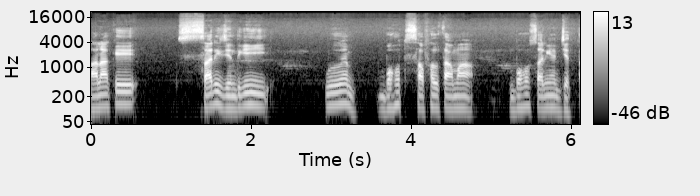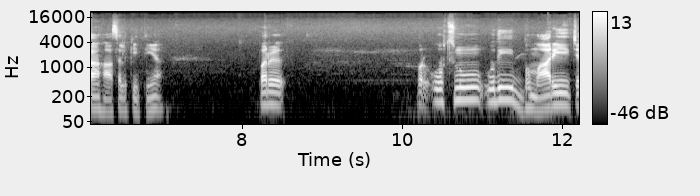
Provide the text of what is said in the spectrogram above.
ਹਾਲਾਂਕਿ ਸਾਰੀ ਜ਼ਿੰਦਗੀ ਉਹਨੇ ਬਹੁਤ ਸਫਲਤਾਵਾਂ, ਬਹੁਤ ਸਾਰੀਆਂ ਜਿੱਤਾਂ ਹਾਸਲ ਕੀਤੀਆਂ। ਪਰ ਪਰ ਉਸ ਨੂੰ ਉਹਦੀ ਬਿਮਾਰੀ 'ਚ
